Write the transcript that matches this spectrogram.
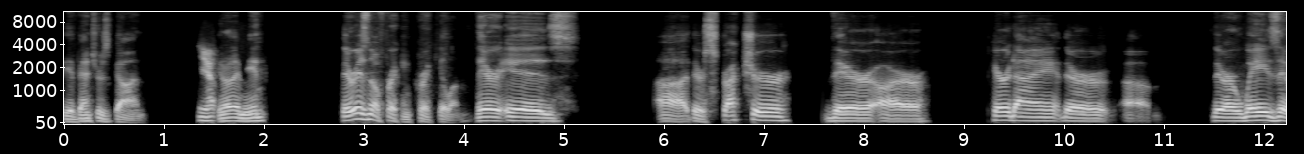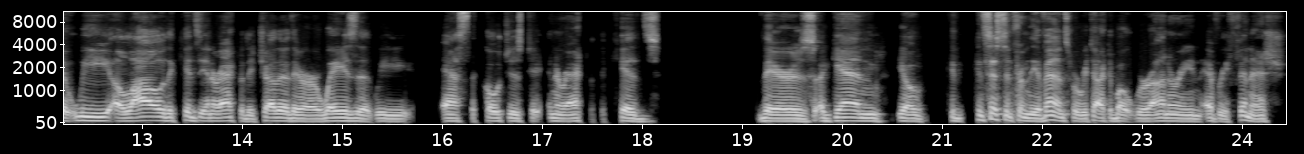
The adventure's gone. Yeah. You know what I mean? There is no freaking curriculum. There is, uh, there's structure. There are paradigm. There are, um, there are ways that we allow the kids to interact with each other. There are ways that we ask the coaches to interact with the kids. There's again, you know, consistent from the events where we talked about we're honoring every finish.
